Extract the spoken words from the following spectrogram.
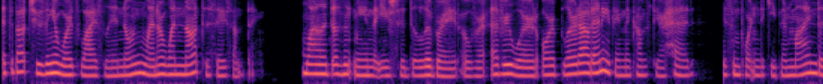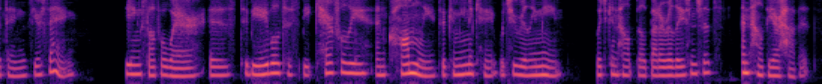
It's about choosing your words wisely and knowing when or when not to say something. While it doesn't mean that you should deliberate over every word or blurt out anything that comes to your head, it's important to keep in mind the things you're saying. Being self-aware is to be able to speak carefully and calmly to communicate what you really mean, which can help build better relationships and healthier habits.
